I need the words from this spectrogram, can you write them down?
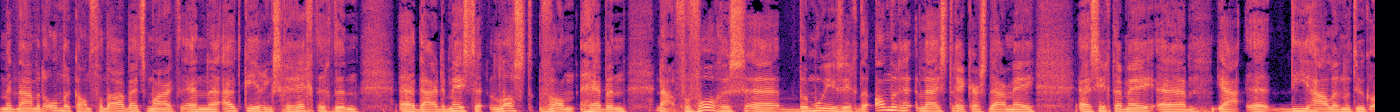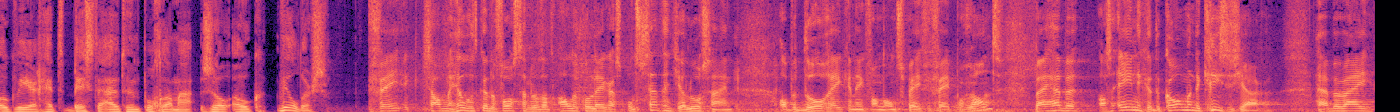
met name de onderkant van de arbeidsmarkt... en uitkeringsgerechtigden daar de meeste last van hebben. Nou, vervolgens bemoeien zich de andere lijsttrekkers daarmee. zich daarmee eh, ja, die halen natuurlijk ook weer het beste uit hun programma. Zo ook Wilders. PVV, ik zou me heel goed kunnen voorstellen dat alle collega's ontzettend jaloers zijn op het doorrekening van ons PVV-programma. Wij hebben als enige de komende crisisjaren hebben wij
